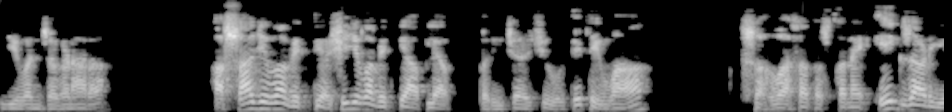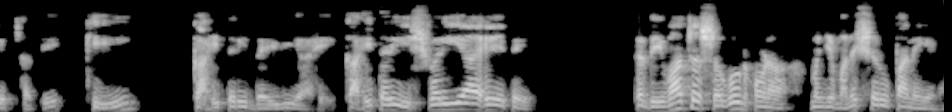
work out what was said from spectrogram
जीवन जगणारा असा जेव्हा व्यक्ती अशी जेव्हा व्यक्ती आपल्या परिचयाची होते तेव्हा सहवासात असताना एक जाण येत जाते की काहीतरी दैवी आहे काहीतरी ईश्वरीय आहे ते. तर देवाचं सगुण होणं म्हणजे मनुष्य रूपाने येणं.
